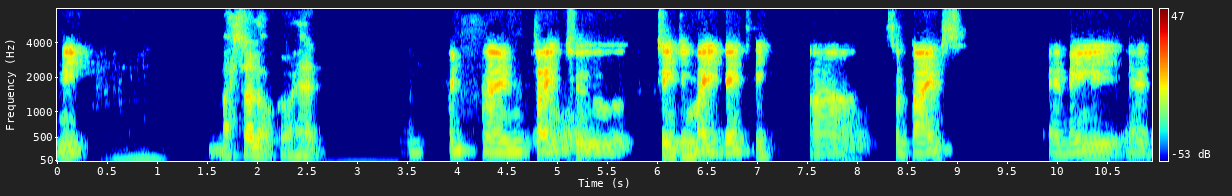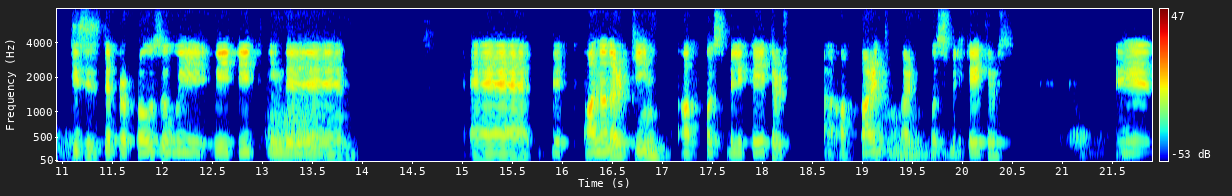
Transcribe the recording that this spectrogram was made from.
Me. Marcelo, go ahead. I'm, I'm trying to changing my identity uh, sometimes. And mainly uh, this is the proposal we, we did in the, uh, the another team of possibilitators uh, of parent, parent possibilitators and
